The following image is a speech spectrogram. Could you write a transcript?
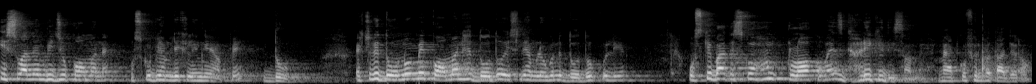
इस वाले में भी जो कॉमन है, उसको भी हम लिख लेंगे यहाँ पे दो। एक्चुअली दोनों में कॉमन है दो दो इसलिए हम लोगों ने दो दो को लिया। उसके बाद इसको हम क्लॉकवाइज घड़ी की दिशा में, मैं आपको फिर बता दे रहा हूँ,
